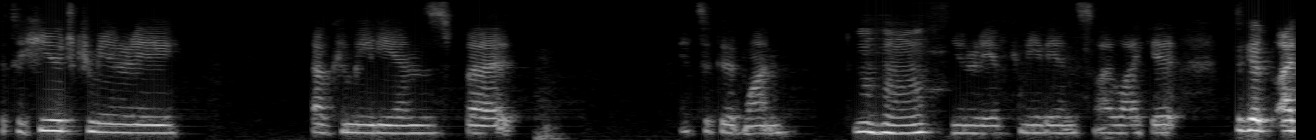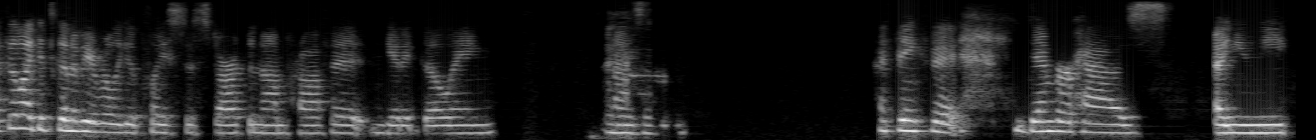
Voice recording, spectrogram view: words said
it's a huge community of comedians, but it's a good one. Mm-hmm. Community of comedians. I like it. It's a good. I feel like it's going to be a really good place to start the nonprofit and get it going. Um, I think that Denver has a unique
